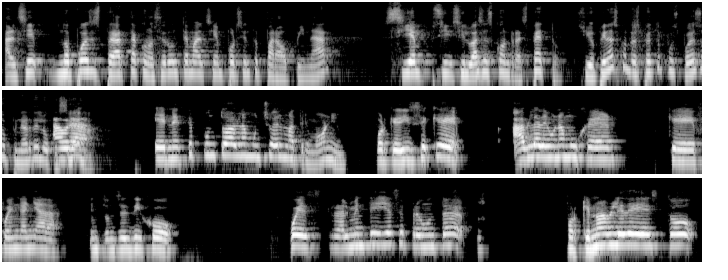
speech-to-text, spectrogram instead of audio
al 100, no puedes esperarte a conocer un tema al 100% para opinar si, si, lo haces con respeto. Si opinas con respeto, pues puedes opinar de lo que sea. En este punto habla mucho del matrimonio, porque dice que habla de una mujer que fue engañada. Entonces dijo, pues realmente ella se pregunta, pues, ¿por qué no hablé de esto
